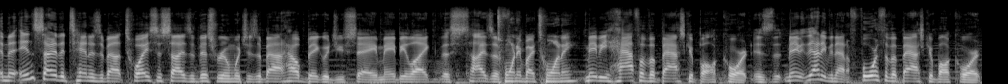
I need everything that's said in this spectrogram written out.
and the inside of the tent is about twice the size of this room, which is about how big would you say? Maybe like the size of 20 by 20? Maybe half of a basketball court is the, maybe not even that a fourth of a basketball court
